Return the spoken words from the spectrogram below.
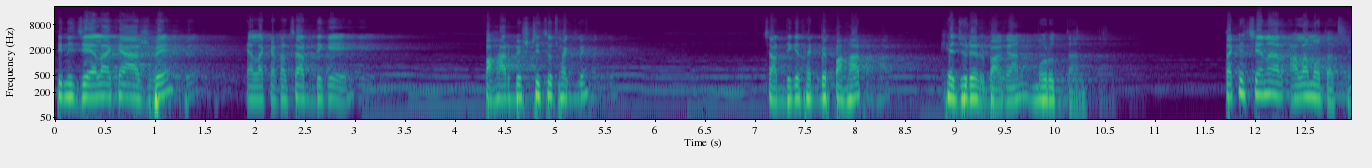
তিনি যে এলাকায় আসবে, এলাকাটা চারদিকে পাহাড় বেষ্টিত থাকবে। চারদিকে থাকবে পাহাড়, খেজুরের বাগান, মরুদ্যান। তাকে চেনার আলামত আছে।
